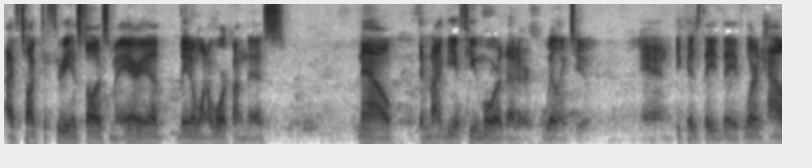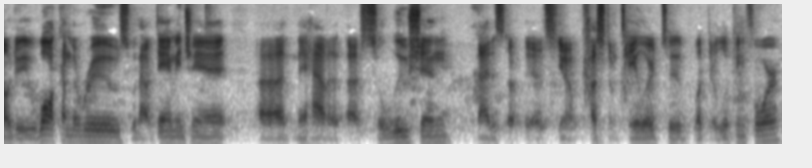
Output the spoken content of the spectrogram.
I've talked to three installers in my area, they don't want to work on this. Now, there might be a few more that are willing to. And because they, they've learned how to walk on the roofs without damaging it, uh, they have a, a solution that is, is, you know, custom tailored to what they're looking for.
